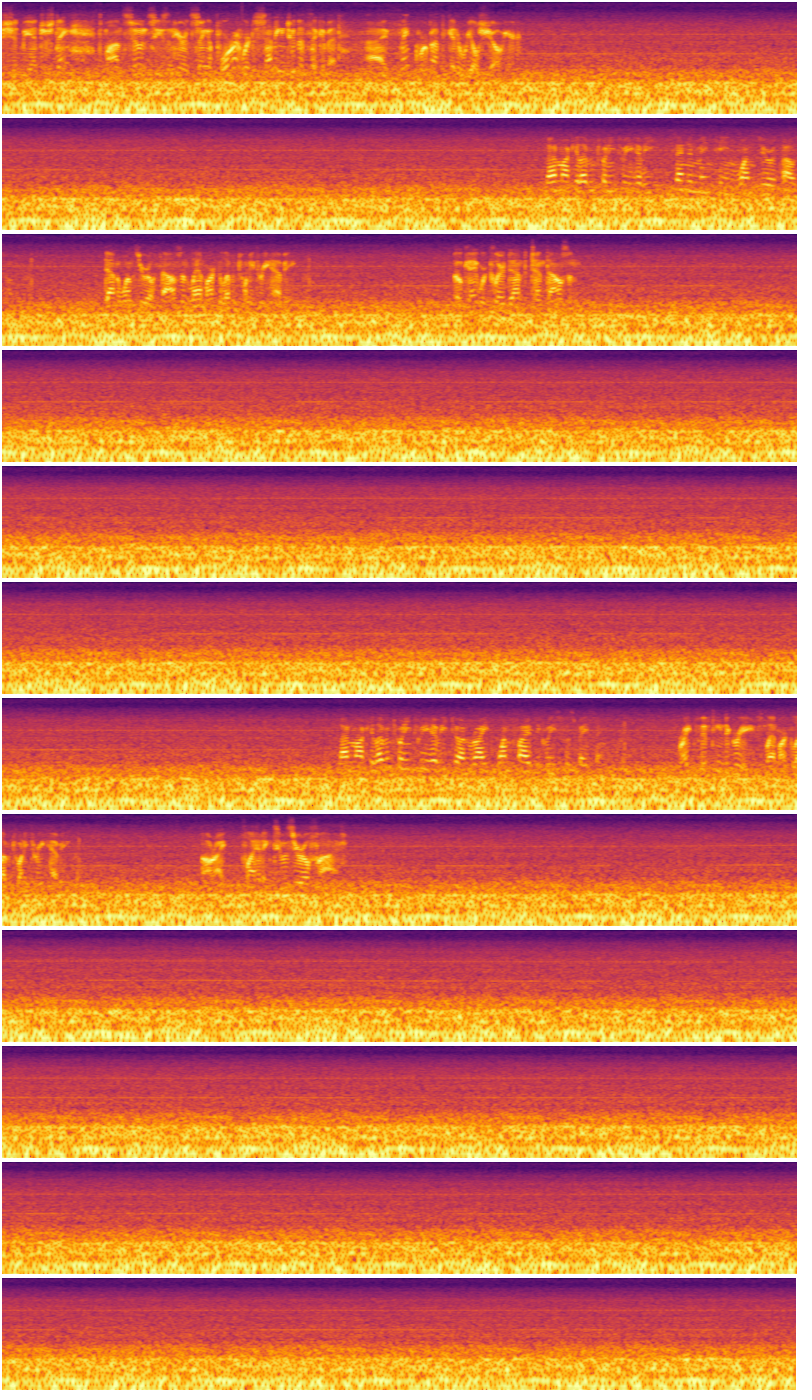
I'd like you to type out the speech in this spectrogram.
this should be interesting. It's monsoon season here in Singapore, and we're descending into the thick of it. I think we're about to get a real show here. Landmark 1123 Heavy, send and maintain 10,000. Down to 10,000, landmark 1123 Heavy. Okay, we're cleared down to 10,000. Landmark 1123 Heavy, turn right 15 degrees for spacing. Right 15 degrees, landmark 1123 Heavy. Alright, fly heading 205.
